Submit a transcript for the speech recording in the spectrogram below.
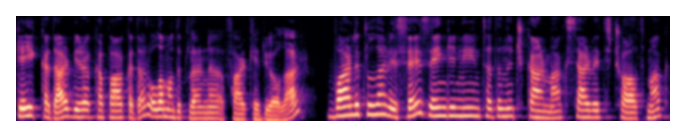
Geyik kadar bira kapağı kadar olamadıklarını fark ediyorlar. Varlıklılar ise zenginliğin tadını çıkarmak, serveti çoğaltmak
